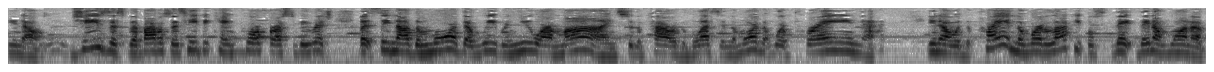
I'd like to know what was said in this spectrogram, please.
You know, mm. Jesus, the Bible says he became poor for us to be rich. But see, now the more that we renew our minds to the power of the blessing, the more that we're praying that, you know, with the praying the word, a lot of people, they, they don't want to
